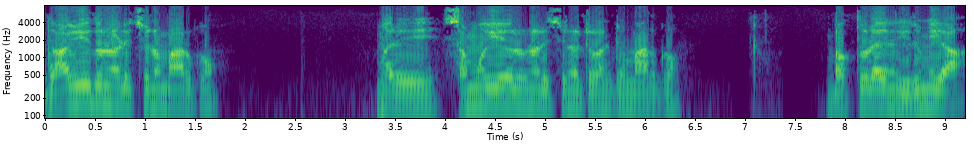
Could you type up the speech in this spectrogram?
దావీదు నడిచిన మార్గం మరి సమూహలు నడిచినటువంటి మార్గం భక్తుడైన ఇర్మియా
